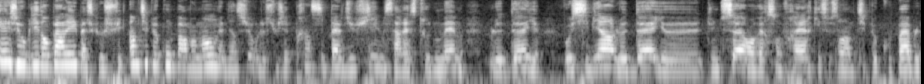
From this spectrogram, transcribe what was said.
Et j'ai oublié d'en parler parce que je suis un petit peu con par moment, mais bien sûr, le sujet principal du film, ça reste tout de même le deuil aussi bien le deuil euh, d'une sœur envers son frère qui se sent un petit peu coupable,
